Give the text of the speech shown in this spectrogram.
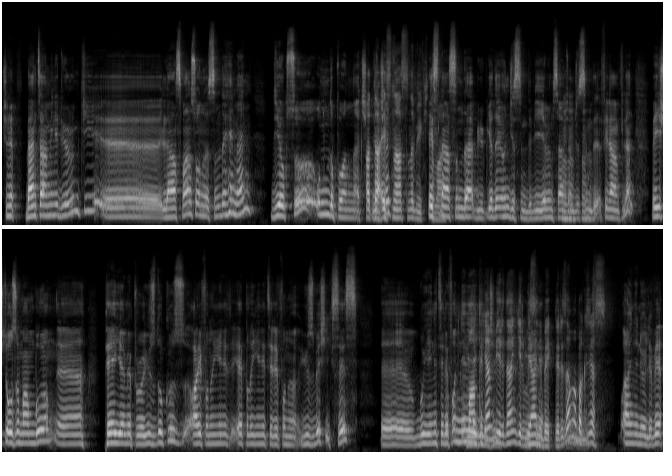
Şimdi ben tahmin ediyorum ki e, lansman sonrasında hemen Dioxo onun da puanını açıklayacak. Hatta esnasında büyük ihtimal. Esnasında büyük ya da öncesinde bir yarım saat Hı hı, öncesinde filan filan. Ve işte o zaman bu e, P20 Pro 109, iPhone'un yeni Apple'ın yeni telefonu 105 XS. E, bu yeni telefon nereye Mantıken gelecek? birden girmesini Yani- bekleriz ama bakacağız. Aynen öyle ve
